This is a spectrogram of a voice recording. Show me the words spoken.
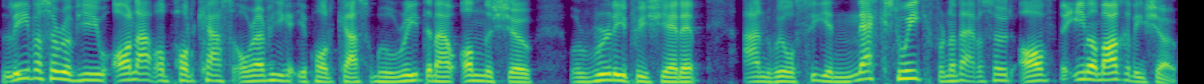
leave us a review on Apple Podcasts or wherever you get your podcasts. We'll read them out on the show. We'll really appreciate it. And we'll see you next week for another episode of the Email Marketing Show.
